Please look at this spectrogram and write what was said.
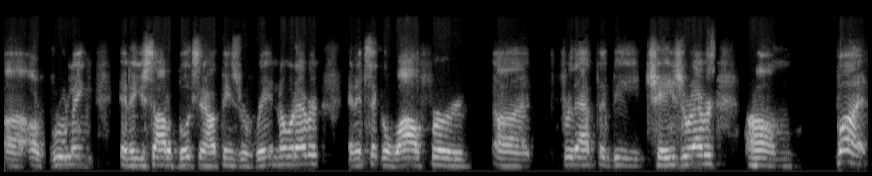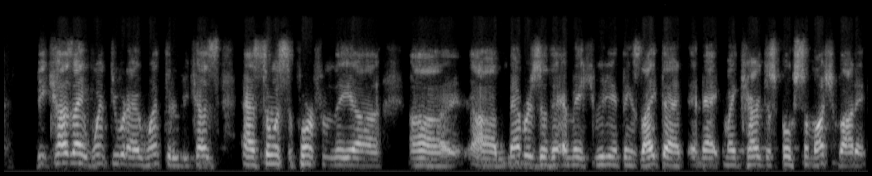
uh, a ruling and then you saw the books and how things were written or whatever, and it took a while for uh, for that to be changed or whatever. Um, but because I went through what I went through, because as so much support from the uh, uh, uh, members of the MMA community and things like that, and that my character spoke so much about it.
